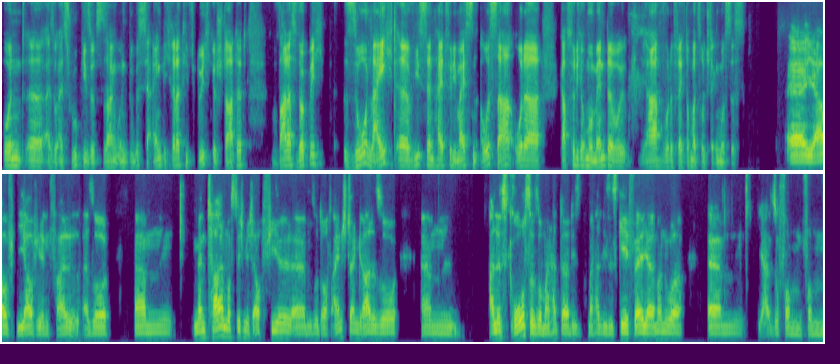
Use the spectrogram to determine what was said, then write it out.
und äh, also als Rookie sozusagen und du bist ja eigentlich relativ durchgestartet. War das wirklich so leicht, äh, wie es denn halt für die meisten aussah? Oder gab es für dich auch Momente, wo, ja, wo du vielleicht doch mal zurückstecken musstest? Äh, ja, auf, ja, auf jeden Fall. Also ähm, mental musste ich mich auch viel ähm, so darauf einstellen, gerade so ähm, alles Große, so man hat da dieses, man hat dieses GFL ja immer nur ähm, ja so vom, vom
